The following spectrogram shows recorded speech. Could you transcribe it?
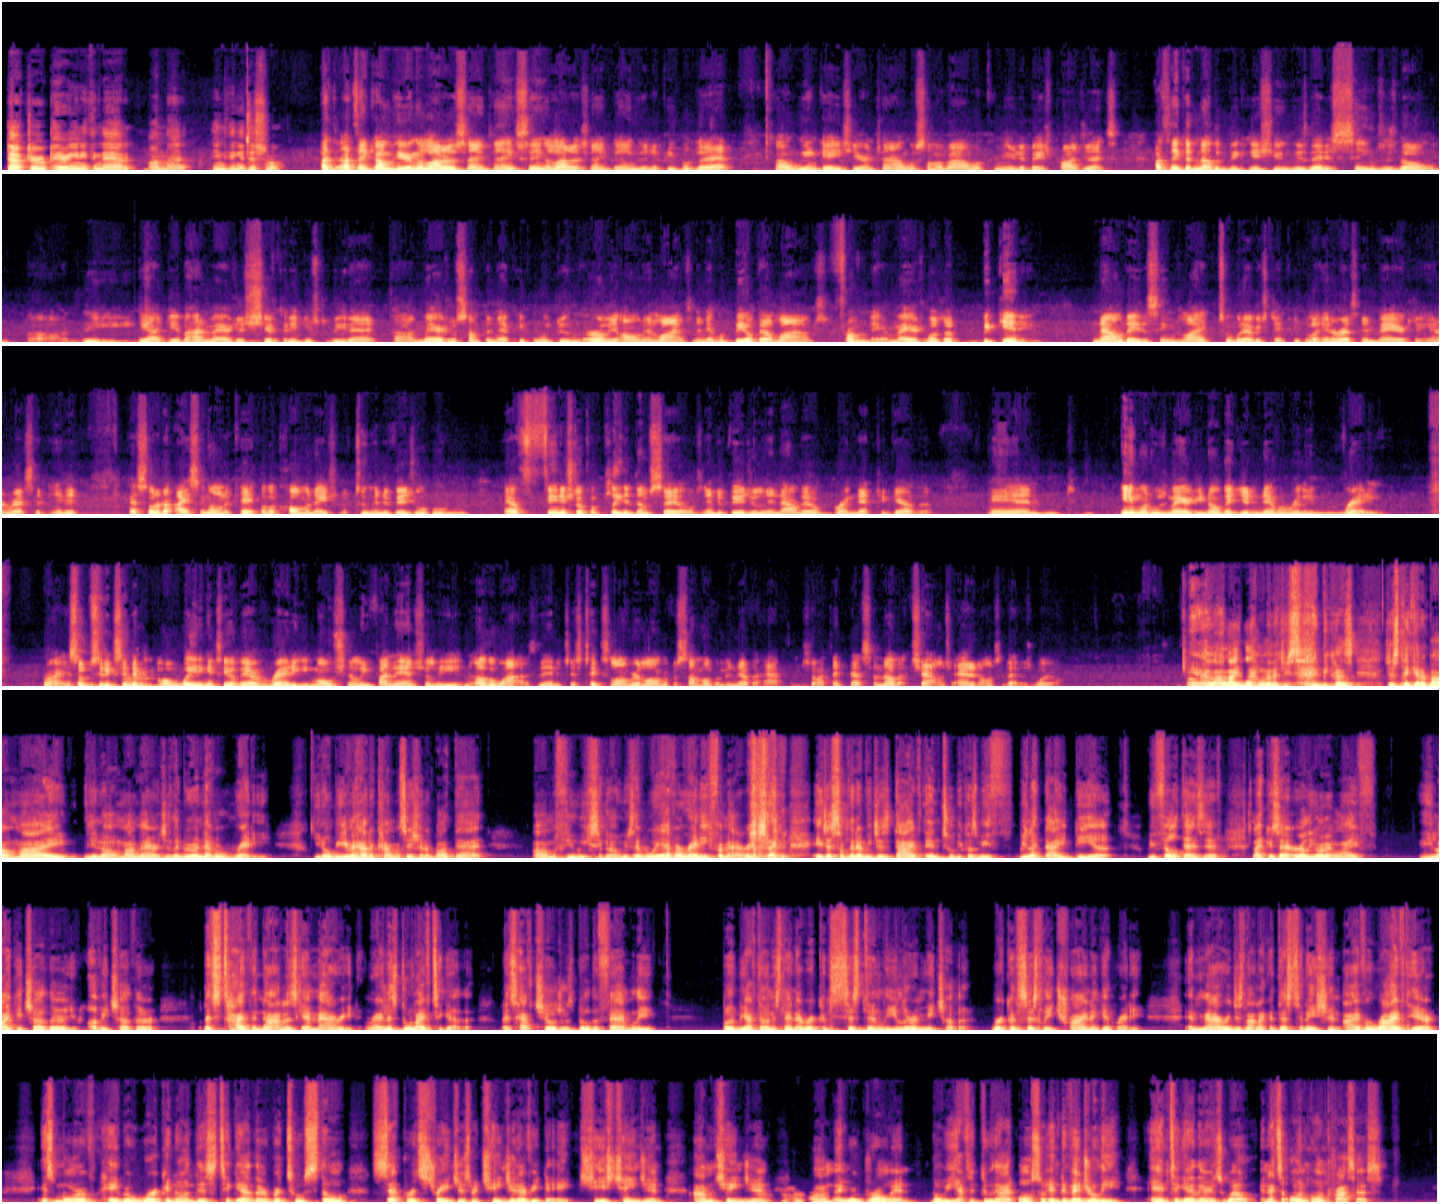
Dr. Perry, anything to add on that? Anything additional? I, I, think I'm hearing a lot of the same things, seeing a lot of the same things, and the people that uh, we engage here in town with some of our community-based projects I think another big issue is that it seems as though uh, the the idea behind marriage has shifted. It used to be that uh, marriage was something that people would do early on in lives, and then they would build their lives from there. Marriage was a beginning. Nowadays, it seems like to whatever extent people are interested in marriage, they're interested in it as sort of the icing on the cake or the culmination of two individuals who have finished or completed themselves individually, and now they'll bring that together. And anyone who's married, you know that you're never really ready. Right. And so to the extent that mm-hmm. people are waiting until they're ready emotionally, financially, and otherwise, then it just takes longer and longer for some of them and never happens. So I think that's another challenge added on to that as well. Yeah, I, I like that one that you said because just thinking about my, you know, my marriage, like we were never ready. You know, we even had a conversation about that um a few weeks ago. We said, we ever ready for marriage? Like it's just something that we just dived into because we we like the idea we felt as if, like you said, early on in life, you like each other, you love each other. Let's tie the knot. Let's get married, right? Let's do life together. Let's have children, let's build a family. But we have to understand that we're consistently learning each other. We're consistently trying to get ready. And marriage is not like a destination. I've arrived here. It's more of, hey, we're working on this together. We're two still separate strangers. We're changing every day. She's changing. I'm changing. Mm-hmm. Um, and we're growing. But we have to do that also individually and together as well. And that's an ongoing process.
